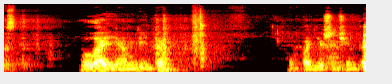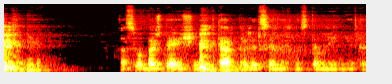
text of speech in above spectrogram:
Текст Лайя Амрита Упадеши Чинтамани, освобождающий нектар драгоценных наставлений. Это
